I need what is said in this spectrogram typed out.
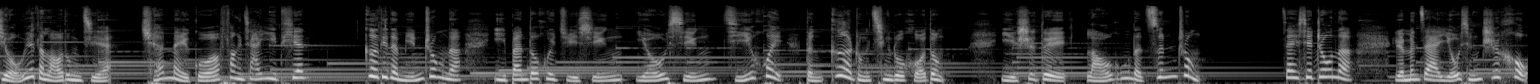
九月的劳动节，全美国放假一天，各地的民众呢，一般都会举行游行、集会等各种庆祝活动，以示对劳工的尊重。在一些州呢，人们在游行之后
